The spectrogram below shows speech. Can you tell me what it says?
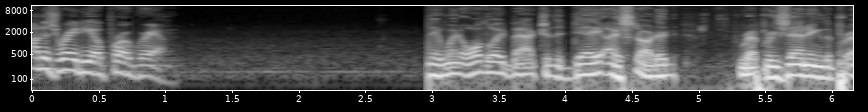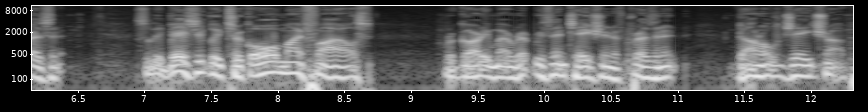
on his radio program. They went all the way back to the day I started representing the president. So they basically took all my files regarding my representation of President Donald J. Trump.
